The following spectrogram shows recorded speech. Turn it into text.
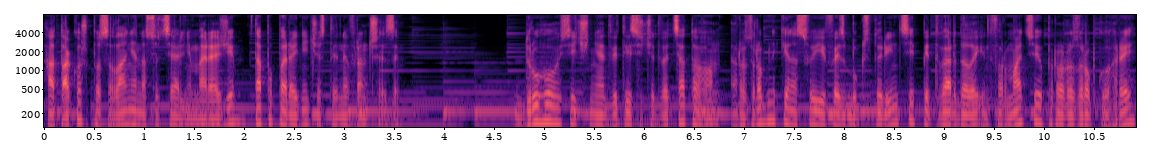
а також посилання на соціальні мережі та попередні частини франшизи. 2 січня 2020-го розробники на своїй Facebook-сторінці підтвердили інформацію про розробку гри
